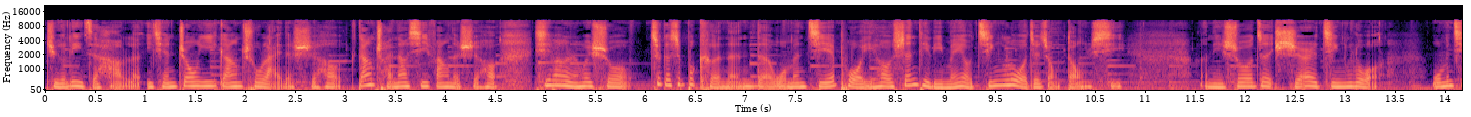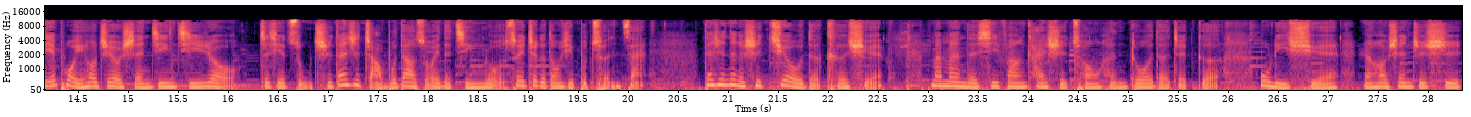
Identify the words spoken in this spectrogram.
举个例子好了，以前中医刚出来的时候，刚传到西方的时候，西方人会说这个是不可能的。我们解剖以后，身体里没有经络这种东西。你说这十二经络，我们解剖以后只有神经、肌肉这些组织，但是找不到所谓的经络，所以这个东西不存在。但是那个是旧的科学，慢慢的西方开始从很多的这个物理学，然后甚至是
